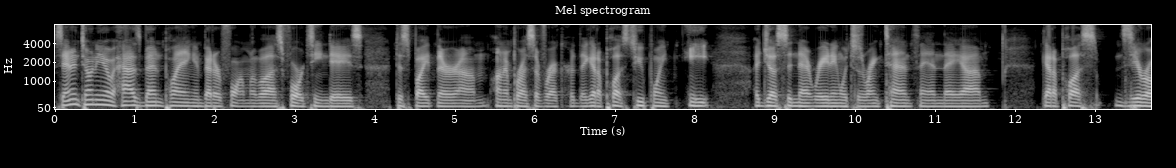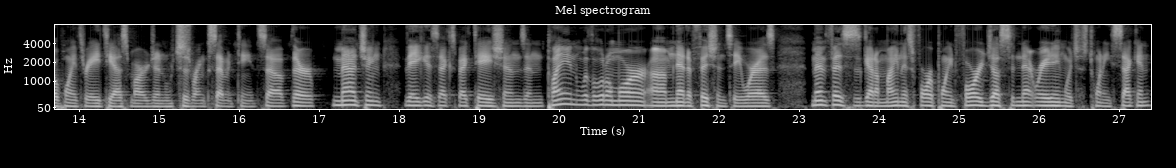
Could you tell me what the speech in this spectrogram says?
San Antonio has been playing in better form over the last 14 days, despite their um, unimpressive record. They got a plus 2.8 adjusted net rating, which is ranked 10th, and they um, got a plus 0.3 ATS margin, which is ranked 17. So they're matching Vegas expectations and playing with a little more um, net efficiency, whereas Memphis has got a minus 4.4 adjusted net rating, which is 22nd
